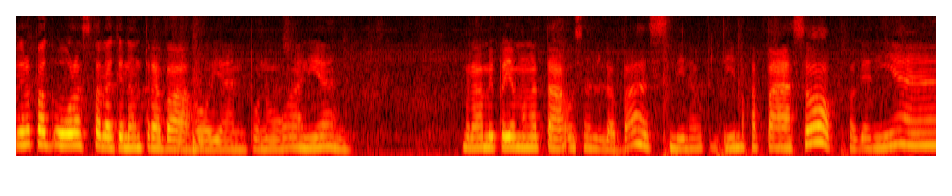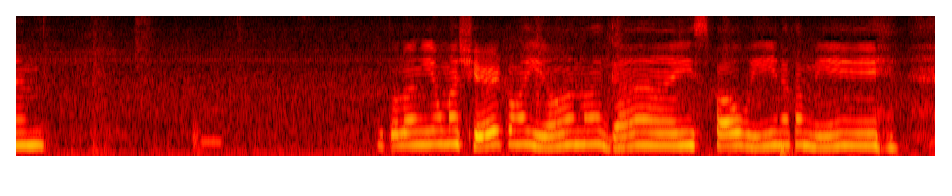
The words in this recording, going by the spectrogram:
Pero pag oras talaga ng trabaho, yan, punuan yan. Marami pa yung mga tao sa labas. Hindi na hindi makapasok. Pag ganyan. Ito lang yung ma-share ko ngayon, mga guys. Pauwi na kami.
